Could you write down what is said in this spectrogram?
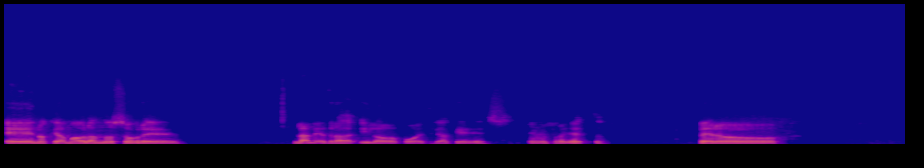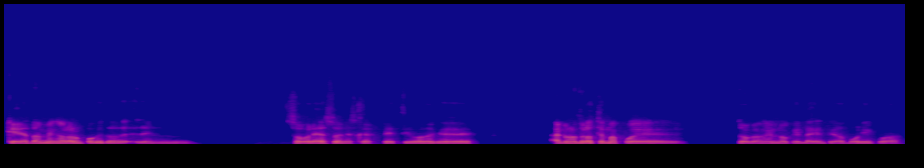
eh, nos quedamos hablando sobre la letra y lo poética que es en el proyecto. Pero quería también hablar un poquito sobre eso, en el respectivo de que algunos de los temas pues tocan en lo que es la identidad boricua,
